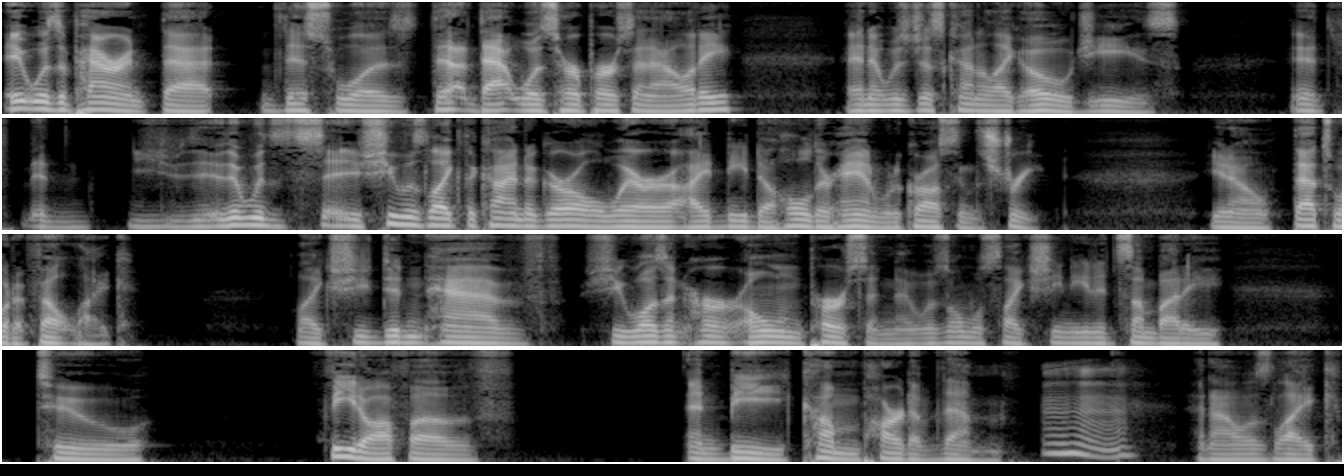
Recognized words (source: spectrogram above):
it was apparent that this was that that was her personality and it was just kind of like, oh, geez, it it it was she was like the kind of girl where I'd need to hold her hand when crossing the street. You know, that's what it felt like. Like she didn't have, she wasn't her own person. It was almost like she needed somebody to feed off of and become part of them. Mm-hmm. And I was like,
